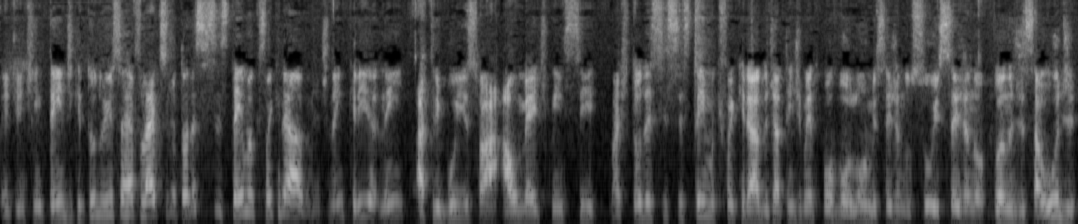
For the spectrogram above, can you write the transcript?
a gente entende que tudo isso é reflexo de todo esse sistema que foi criado. A gente nem cria, nem atribui isso ao médico em si, mas todo esse sistema que foi criado de atendimento por volume, seja no SUS, seja no plano de saúde,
